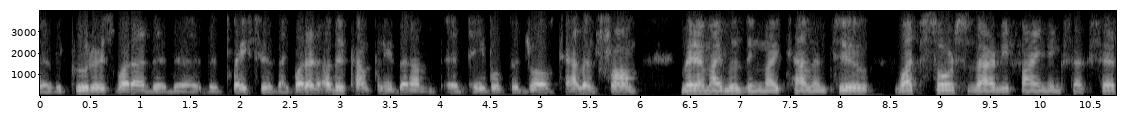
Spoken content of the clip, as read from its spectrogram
uh, recruiters, what are the, the the places, like what are the other companies that I'm uh, able to draw talent from where am I losing my talent to? What sources are we finding success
